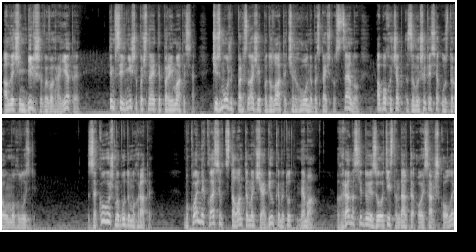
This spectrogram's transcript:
Але чим більше ви виграєте, тим сильніше починаєте перейматися, чи зможуть персонажі подолати чергову небезпечну сцену або хоча б залишитися у здоровому глузді. За кого ж ми будемо грати? Буквальних класів з талантами чи абілками тут нема. Гра наслідує золоті стандарти ОСР школи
